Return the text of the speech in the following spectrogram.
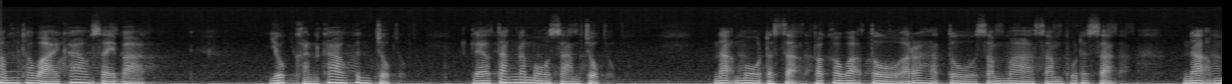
คำถวายข้าวใส่บาตรยกขันข้าวขึ้นจบ แล้วตั้งนโมสามจบนะโมตัสสะภะคะวะโตอะระหะโต สัมมาสัมพุทธัสสะนะโม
